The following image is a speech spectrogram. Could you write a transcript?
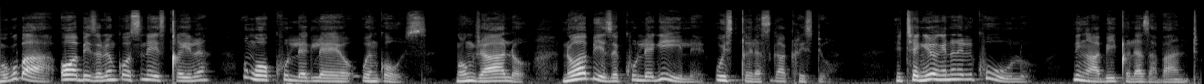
Ngokuba owabizelwe inkosi neyisiqila ungokhululekileyo wenkosi. Ngokunjalo nowabize khulekile uyisiqela sika Kristu nithengiwe ngenani elikhulu ningabi iqela zabantu.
